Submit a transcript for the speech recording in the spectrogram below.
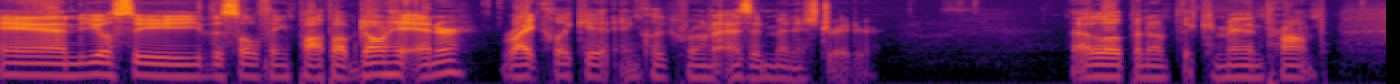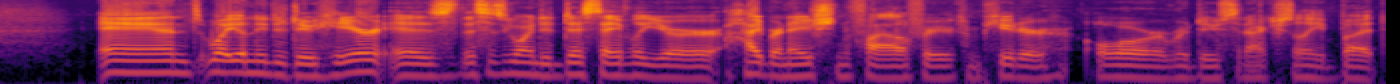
And you'll see this little thing pop up. Don't hit enter, right click it, and click run as administrator. That'll open up the command prompt. And what you'll need to do here is this is going to disable your hibernation file for your computer or reduce it actually. But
